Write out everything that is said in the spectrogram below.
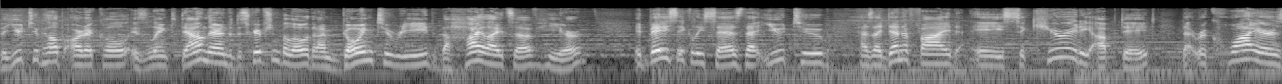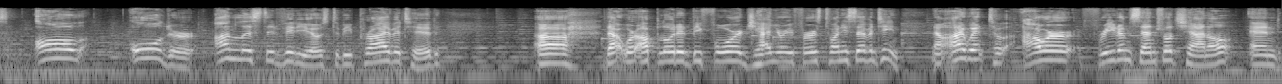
The YouTube help article is linked down there in the description below that I'm going to read the highlights of here. It basically says that YouTube has identified a security update that requires all older unlisted videos to be privated uh, that were uploaded before January 1st, 2017. Now, I went to our Freedom Central channel and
